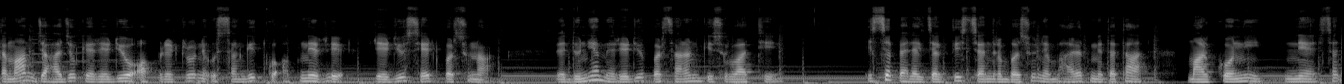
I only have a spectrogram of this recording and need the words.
तमाम जहाज़ों के रेडियो ऑपरेटरों ने उस संगीत को अपने रे, रेडियो सेट पर सुना। वे दुनिया में रेडियो प्रसारण की शुरुआत थी। इससे पहले जगदीश चंद्र बसु ने भारत में तथा मार्कोनी ने सन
